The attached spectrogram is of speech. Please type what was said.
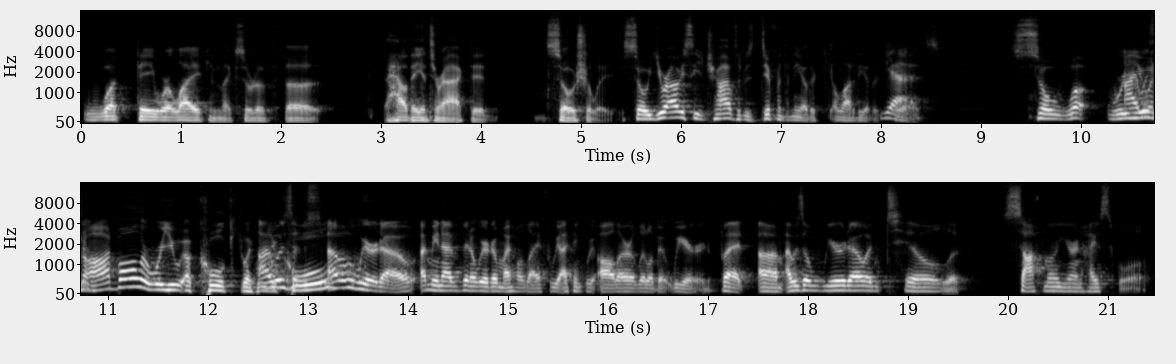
what they were like, and like sort of the how they interacted socially. So you're obviously your childhood was different than the other a lot of the other Yeah. kids. So what were I you an a- oddball or were you a cool like I was cool? I'm a weirdo. I mean, I've been a weirdo my whole life. We, I think we all are a little bit weird, but um, I was a weirdo until sophomore year in high school,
